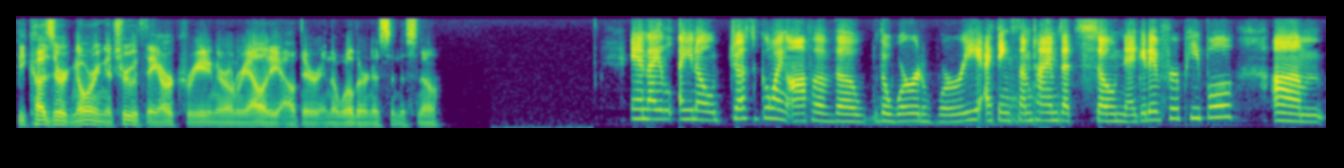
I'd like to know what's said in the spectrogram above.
because they're ignoring the truth, they are creating their own reality out there in the wilderness in the snow. And I, you know, just going off of the the word worry, I think sometimes that's so negative for people. Um,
